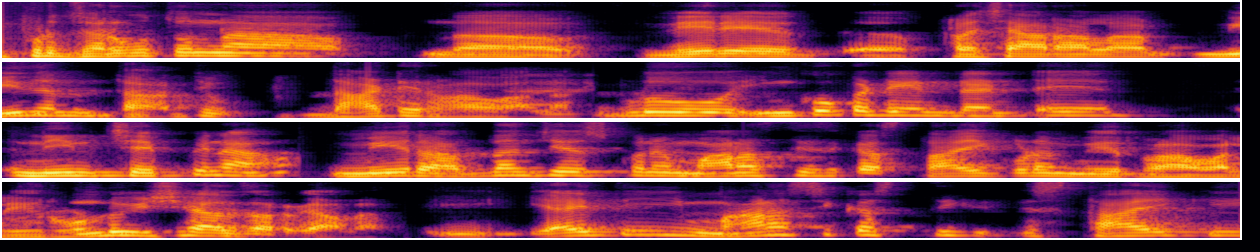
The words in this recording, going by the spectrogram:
ఇప్పుడు జరుగుతున్న వేరే ప్రచారాల మీద దాటి దాటి రావాలి? ఇప్పుడు ఇంకొకటి ఏంటంటే నేను చెప్పిన మీరు అర్థం చేసుకునే మానసిక స్థాయి కూడా మీరు రావాలి. రెండు విషయాలు జరగాలి. అయితే ఈ మానసిక స్థాయికి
